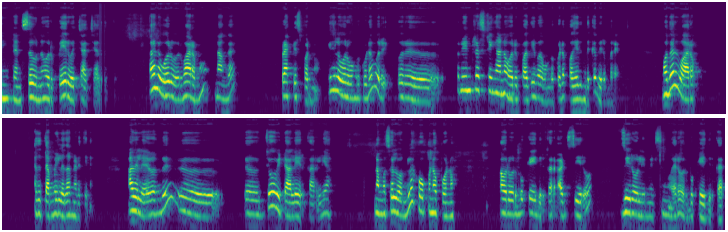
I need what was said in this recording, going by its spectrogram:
இன்டென்சிவ்னு ஒரு பேர் வச்சாச்சு அதுக்கு. அதில் ஒரு ஒரு வாரமும் நாங்கள் ப்ராக்டிஸ் பண்ணோம். இதில் ஒருவங்க கூட ஒரு ஒரு ஒரு இன்ட்ரெஸ்டிங்கான ஒரு பதிவை உங்கள் கூட பகிர்ந்துக்க விரும்புகிறேன் முதல் வாரம் அது தமிழில் தான் நடத்தினேன். அதில் வந்து ஜோவிட்டாலே இருக்கார் இல்லையா? நம்ம சொல்லுவாங்களா ஓப்பனாக போனோம் அவர் ஒரு புக் எழுதியிருக்கார் அட் ஜீரோ ஜீரோ லிமிட்ஸ்னு வேற ஒரு புக் எழுதியிருக்கார்.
